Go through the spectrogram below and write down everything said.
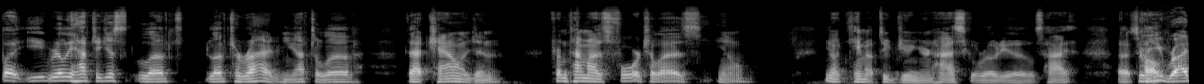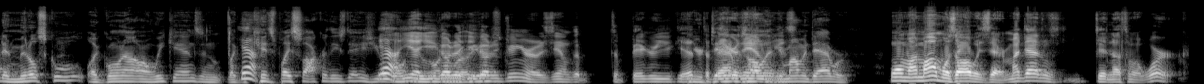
but you really have to just love love to ride and you have to love that challenge and from the time I was 4 till I was, you know, you know, came up through junior and high school rodeos, high uh, So col- you ride in middle school, like going out on weekends, and like Yeah. the kids play soccer these days. You yeah, go- yeah. You were go going to you go to junior rodeos. You know, the the bigger you get, your the dad bigger was the all in, your mom and dad were. Well, my mom was always there. My dad was did nothing but work.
